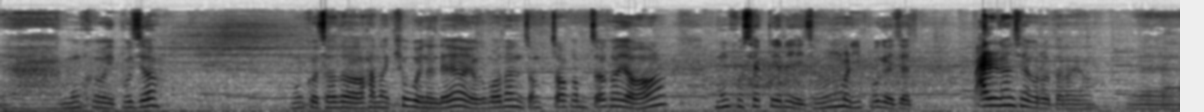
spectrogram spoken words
이야, 뭉크 이쁘죠? 뭉크 저도 하나 키우고 있는데요. 여기보다는 좀 조금 적어요. 뭉크 색들이 정말 이쁘게 이제 빨간색으로 들어요. 예.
